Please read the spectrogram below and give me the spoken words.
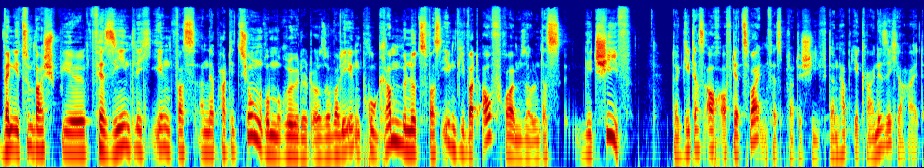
Wenn ihr zum Beispiel versehentlich irgendwas an der Partition rumrödelt oder so, weil ihr irgendein Programm benutzt, was irgendwie was aufräumen soll und das geht schief, dann geht das auch auf der zweiten Festplatte schief. Dann habt ihr keine Sicherheit.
